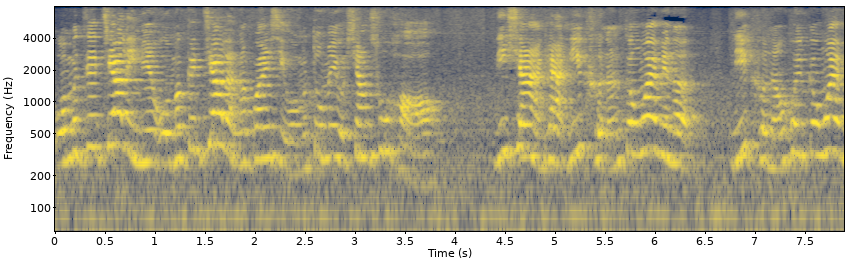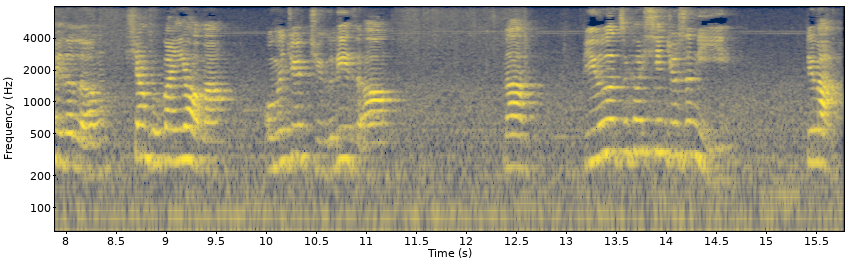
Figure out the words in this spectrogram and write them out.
我们在家里面，我们跟家人的关系，我们都没有相处好。你想想看，你可能跟外面的，你可能会跟外面的人相处关系好吗？我们就举个例子啊，那比如说这颗心就是你，对吧？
